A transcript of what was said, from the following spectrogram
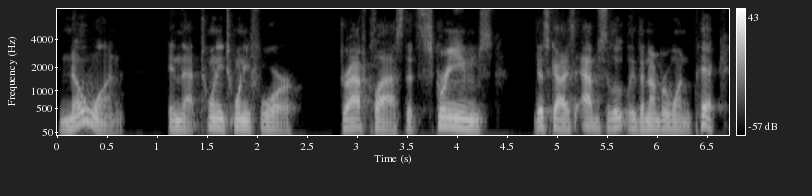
no one in that 2024 draft class that screams this guy's absolutely the number one pick.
